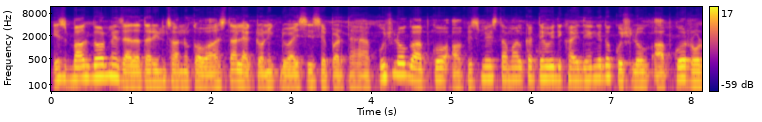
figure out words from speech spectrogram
اس باغ دور میں زیادہ تر انسانوں کا واسطہ الیکٹرانک ڈیوائسز سے پڑتا ہے۔ کچھ لوگ آپ کو آفس میں استعمال کرتے ہوئے دکھائی دیں گے تو کچھ لوگ آپ کو روڈ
